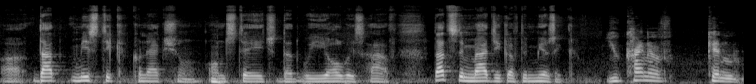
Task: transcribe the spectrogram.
Uh, that mystic connection on stage that we always have. That's the magic of the music. You kind of can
